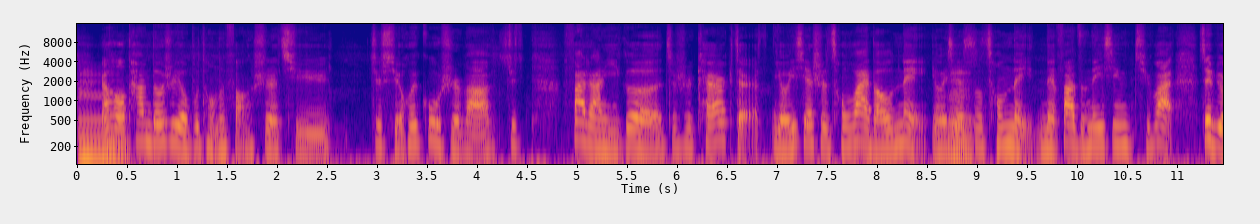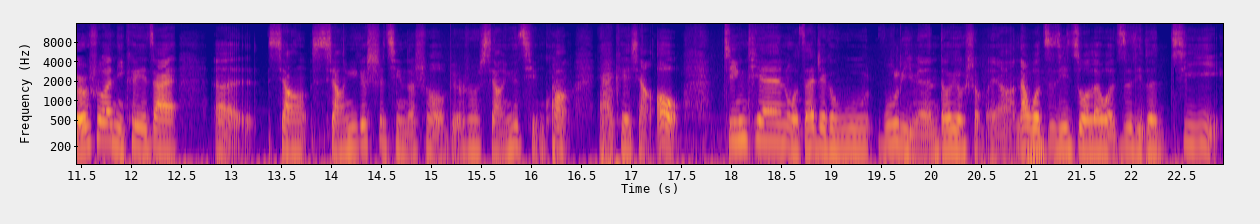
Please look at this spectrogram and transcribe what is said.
嗯然后他们都是有不同的方式去就学会故事吧，就发展一个就是 character。有一些是从外到内，有一些是从内内发自内心去外。所以比如说，你可以在。呃，想想一个事情的时候，比如说想一个情况，你还可以想哦，今天我在这个屋屋里面都有什么呀？那我自己做了我自己的记忆，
